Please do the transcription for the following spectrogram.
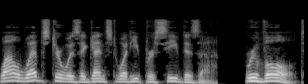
While Webster was against what he perceived as a «revolt»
